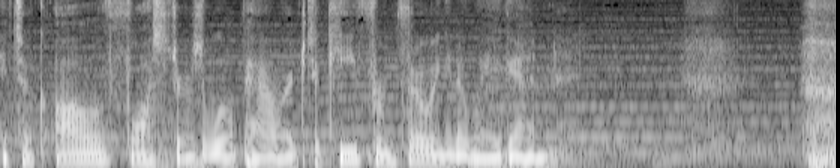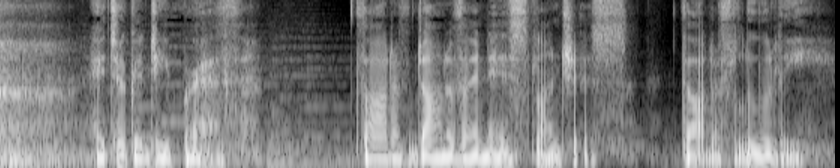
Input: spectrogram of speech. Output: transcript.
It took all of Foster's willpower to keep from throwing it away again. he took a deep breath, thought of Donovan and his lunches, thought of Luli.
